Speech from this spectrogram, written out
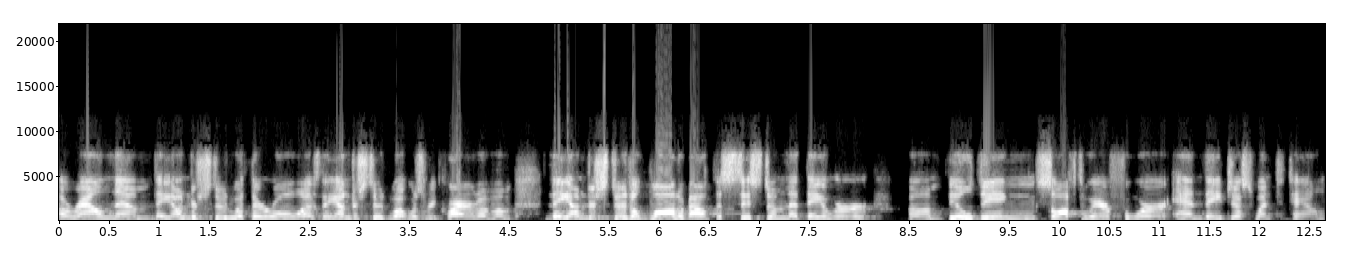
around them. They understood what their role was. They understood what was required of them they understood a lot about the system that they were um, building software for, and they just went to town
